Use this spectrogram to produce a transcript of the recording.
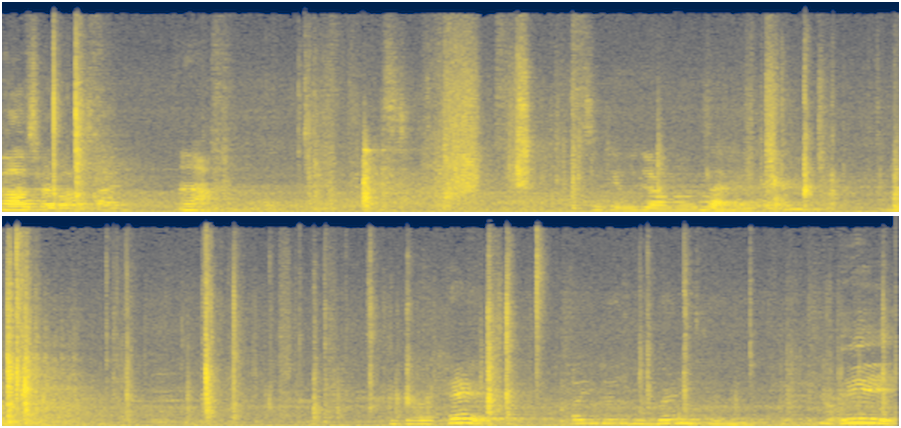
No, that's right outside. Ah. It's okay, we got a little more in there. Are like, hey, all you did was ready for me. Howdy.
